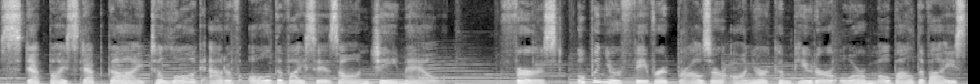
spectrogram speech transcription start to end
Step-by-step -step guide to log out of all devices on Gmail. First, open your favorite browser on your computer or mobile device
